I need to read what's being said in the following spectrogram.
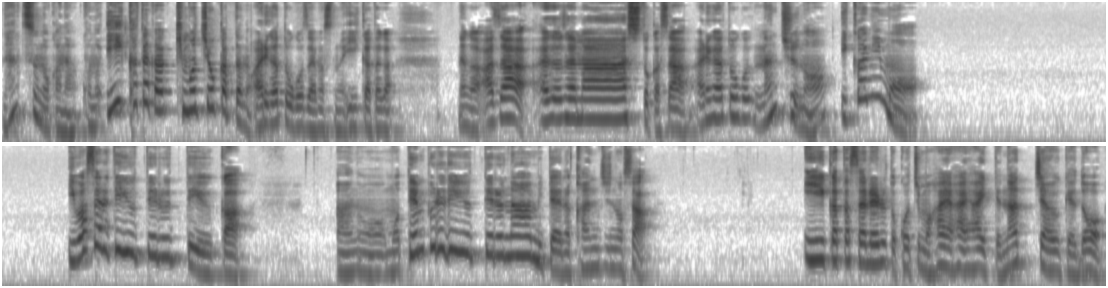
なんつうのかな？この言い方が気持ちよかったの。ありがとうございますの言い方が。なんか、あざ、ありがとうございますとかさ、ありがとうご、なんちゅうの？いかにも、言わされて言ってるっていうか、あの、もうテンプレで言ってるな、みたいな感じのさ、言い方されるとこっちもはいはいはいってなっちゃうけど、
